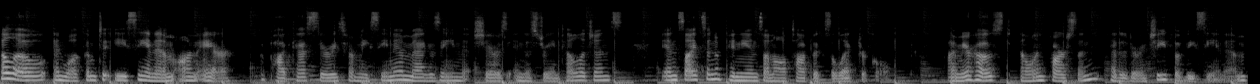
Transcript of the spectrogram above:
Hello, and welcome to EC&M On Air, a podcast series from EC&M Magazine that shares industry intelligence, insights, and opinions on all topics electrical. I'm your host, Ellen Parson, editor in chief of EC&M,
